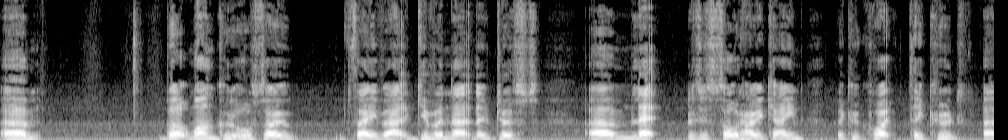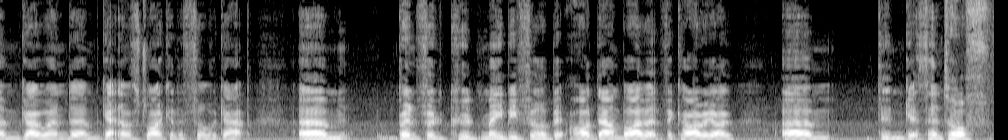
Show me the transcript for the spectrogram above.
Um, but one could also say that given that they've just um, let they just sold Harry Kane, they could quite they could um, go and um, get another striker to fill the gap. Um, Brentford could maybe feel a bit hard down by that Vicario um, didn't get sent off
